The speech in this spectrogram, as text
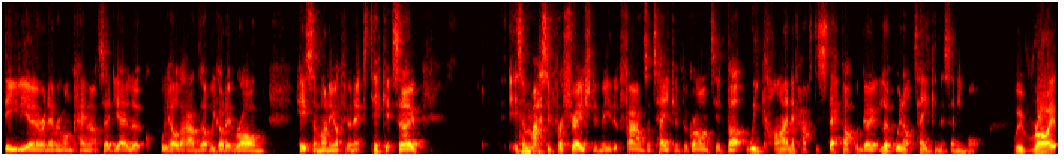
delia and everyone came out and said yeah look we held our hands up. We got it wrong. Here's some money off your next ticket. So it's a massive frustration to me that fans are taken for granted but we kind of have to step up and go look we're not taking this anymore. We're right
